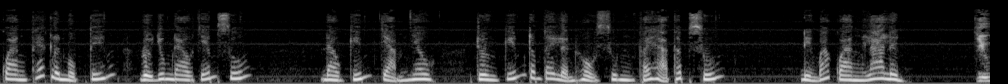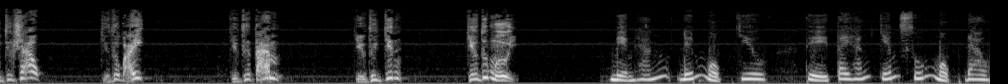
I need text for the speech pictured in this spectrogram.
quan thét lên một tiếng, rồi dung đao chém xuống. Đao kiếm chạm nhau, trường kiếm trong tay lệnh hồ sung phải hạ thấp xuống. Điền bá quan la lên. Chiều thứ sáu chiều thứ bảy, chiều thứ tám, chiều thứ chín, chiều thứ mười. Miệng hắn đếm một chiêu thì tay hắn chém xuống một đao.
